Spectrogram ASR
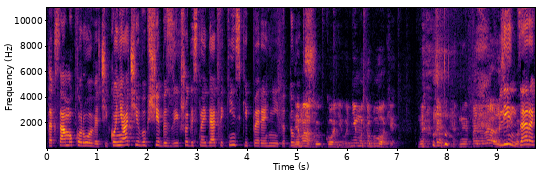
Так само коров'ячий. Конячий взагалі, без, якщо десь знайдете кінський перегній, то то Нема вообще- ко- конів, одні мотоблоки. Не, не. Блін, зараз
